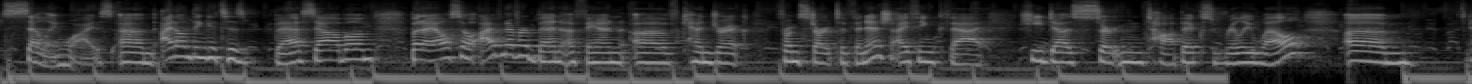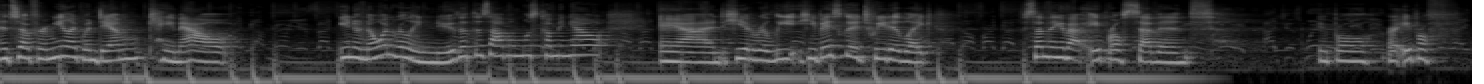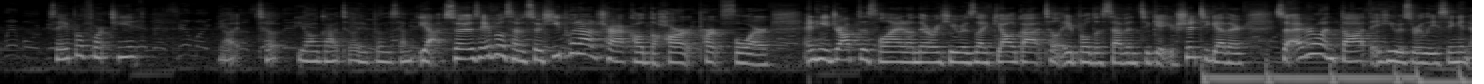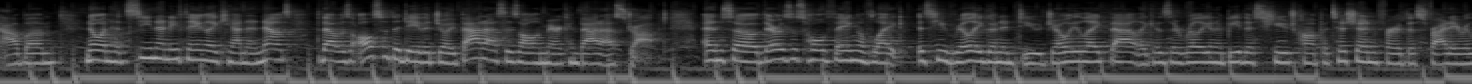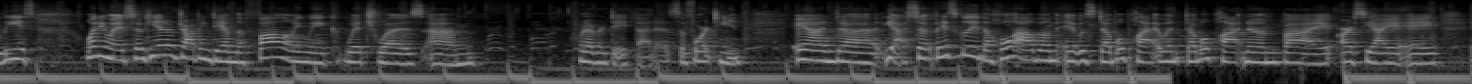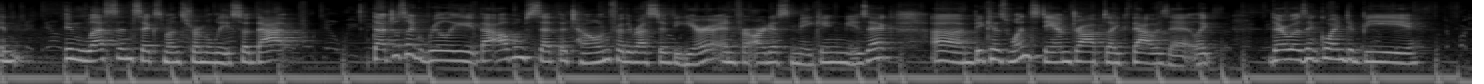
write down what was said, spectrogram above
selling wise. Um, I don't think it's his best album, but I also I've never been a fan of Kendrick from start to finish. I think that he does certain topics really well. Um, and so for me, like when Damn came out, you know, no one really knew that this album was coming out. And he had released, he basically had tweeted like something about April 7th, April, or April it's April 14th. Yeah, till, y'all got till April the 7th. Yeah, so it was April 7th. So he put out a track called The Heart Part 4, and he dropped this line on there where he was like, Y'all got till April the 7th to get your shit together. So everyone thought that he was releasing an album. No one had seen anything, like he hadn't announced. But that was also the day that Joey Badass's All-Amerikkkan Badass dropped. And so there was this whole thing of like, is he really gonna do Joey like that? Like, is there really gonna be this huge competition for this Friday release? Well, anyway, so he ended up dropping Damn the following week, which was um, whatever date that is, the 14th. And uh, yeah, so basically the whole album it was double plat. It went double platinum by RIAA in in less than six months from release. So that that just like really that album set the tone for the rest of the year and for artists making music um, because once Damn dropped, like that was it. Like there wasn't going to be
